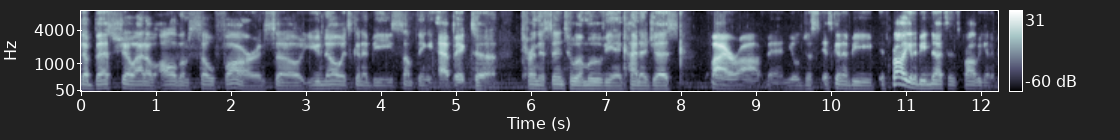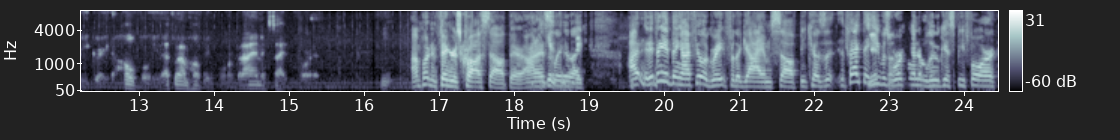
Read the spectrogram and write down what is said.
the best show out of all of them so far and so you know it's going to be something epic to turn this into a movie and kind of just fire off man. you'll just it's going to be it's probably going to be nuts and it's probably going to be great hopefully that's what i'm hoping for but i am excited for it I'm putting fingers crossed out there. Honestly, like, I, if anything, I feel great for the guy himself because the fact that he was working under Lucas before,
